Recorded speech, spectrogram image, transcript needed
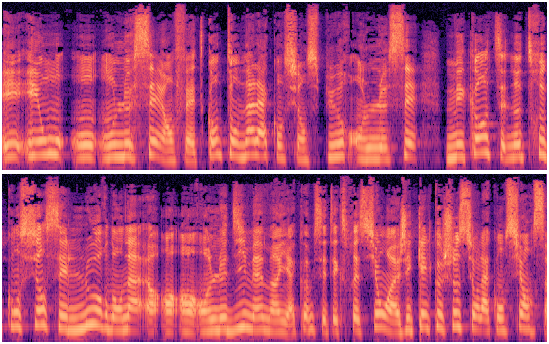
et, on, le sait en fait. Quand on a la conscience pure, on le sait. Mais quand notre conscience est lourde, on, a, on, le dit même, hein, il y a comme cette expression, euh, j'ai quelque chose sur la conscience.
